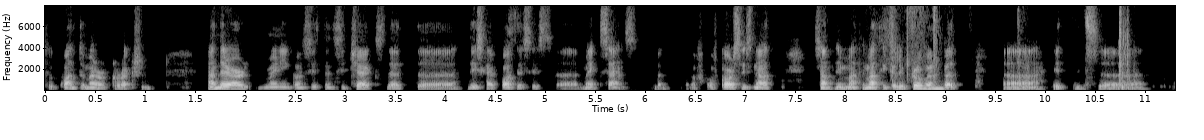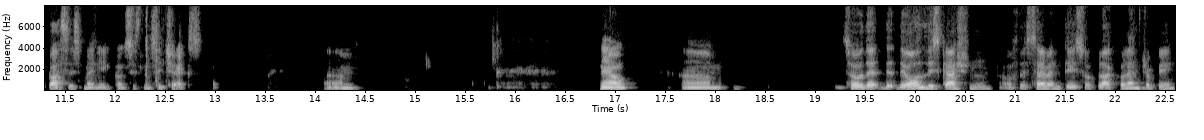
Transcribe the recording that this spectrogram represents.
to quantum error correction. And there are many consistency checks that uh, this hypothesis uh, makes sense. But of, of, course, it's not something mathematically proven, but uh, it uh, passes many consistency checks. Um, now, um, so the, the, the, old discussion of the 70s of black hole entropy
